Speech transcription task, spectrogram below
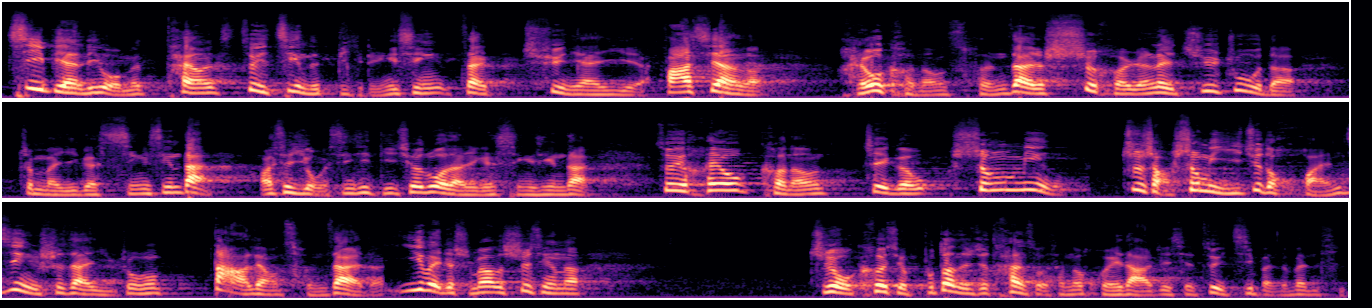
即便离我们太阳最近的比邻星，在去年也发现了很有可能存在着适合人类居住的。这么一个行星带，而且有行星的确落在这个行星带，所以很有可能这个生命，至少生命宜居的环境是在宇宙中大量存在的。意味着什么样的事情呢？只有科学不断的去探索，才能回答这些最基本的问题。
